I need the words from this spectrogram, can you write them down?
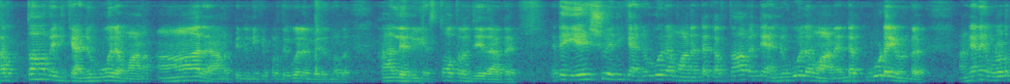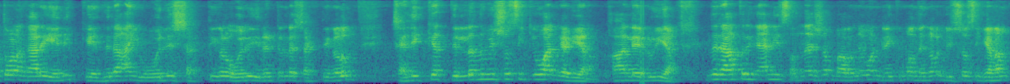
കർത്താവ് എനിക്ക് അനുകൂലമാണ്. ആരാണ് പിന്നെ എനിക്ക് പ്രതികൂലം വരുന്നത്? ഹാലരുയ സ്തോത്രം ചെയ്താട്ടെ. എന്റെ യേശു എനിക്ക് അനുകൂലമാണ്. എന്റെ കർത്താവ് എന്റെ അനുകൂലമാണ്. എന്റെ കൂടെയുണ്ട്. അങ്ങനെ ഉള്ളിടത്തോളം കാലം എനിക്കെതിരായി ഒരു ശക്തികൾ ഒരു ഇരുട്ടിന്റെ ശക്തികളും ചലിക്കത്തില്ലെന്ന് വിശ്വസിക്കുവാൻ കഴിയണം. ഹാലരുയ ഇന്ന് രാത്രി ഞാൻ ഈ സന്ദേശം പറഞ്ഞുകൊണ്ടിരിക്കുമ്പോൾ നിങ്ങൾ വിശ്വസിക്കണം.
